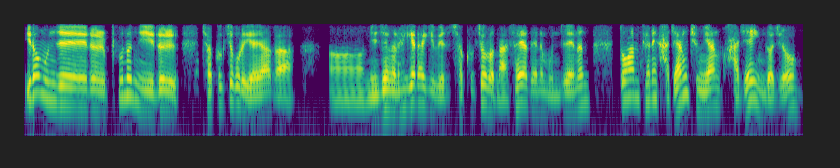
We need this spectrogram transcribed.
이런 문제를 푸는 일을 적극적으로 여야가 어 민생을 해결하기 위해서 적극적으로 나서야 되는 문제는 또 한편에 가장 중요한 과제인 거죠.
